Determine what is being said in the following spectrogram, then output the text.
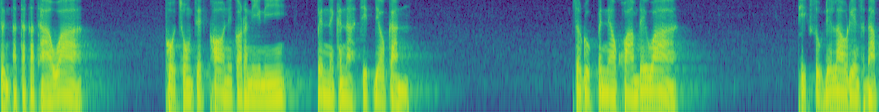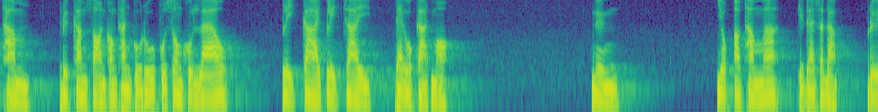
ซึ่งอัตถกถาว่า โพชงเจ็ดข้อในกรณีนี้เป็นในขณะจิตเดียวกัน สรุปเป็นแนวความได้ว่า ภิกษุได้เล่าเรียนสดับธรรม หรือคำสอนของท่านผู้รู้ผู้ทรงคุณแล้ว ปลีกกายปลีกใจได้โอกาสเหมาะ หนึ่งยกเอาธรรมะที่ได้สดับ หรือ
